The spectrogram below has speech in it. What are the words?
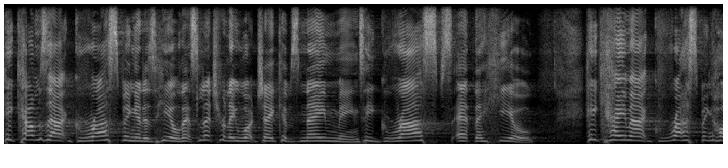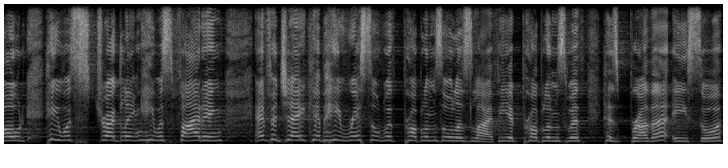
He comes out grasping at his heel. That's literally what Jacob's name means. He grasps at the heel. He came out grasping hold. He was struggling. He was fighting. And for Jacob, he wrestled with problems all his life. He had problems with his brother Esau.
